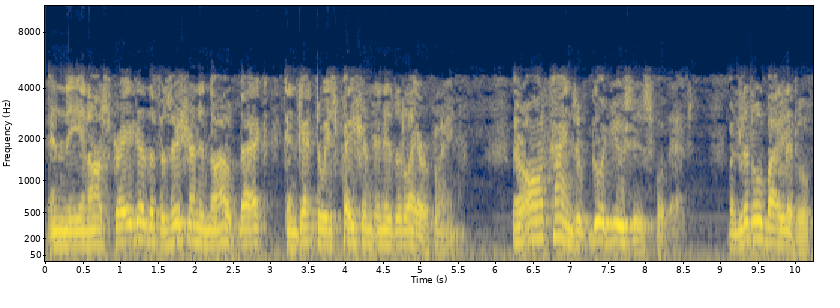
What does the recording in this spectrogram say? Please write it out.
In, the, in Australia, the physician in the outback can get to his patient in his little airplane. There are all kinds of good uses for that. But little by little,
